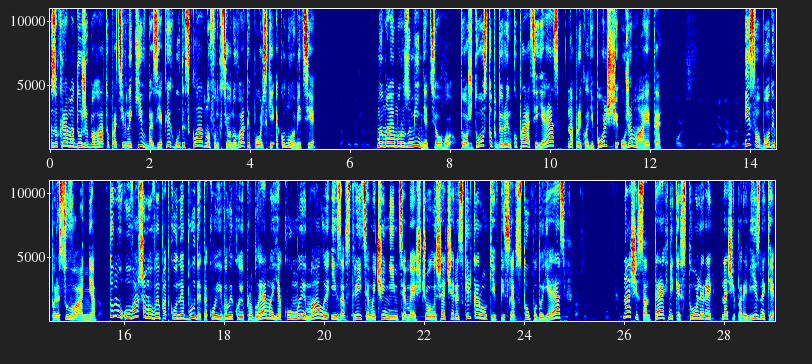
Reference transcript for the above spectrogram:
Зокрема, дуже багато працівників, без яких буде складно функціонувати польській економіці. Ми маємо розуміння цього. Тож доступ до ринку праці ЄС на прикладі Польщі уже маєте. І свободи пересування. Тому у вашому випадку не буде такої великої проблеми, яку ми мали із австрійцями чи німцями, що лише через кілька років після вступу до ЄС pracowników наші сантехніки, столяри, наші перевізники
